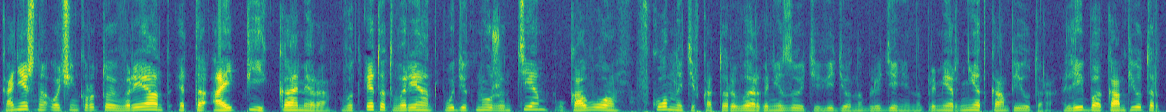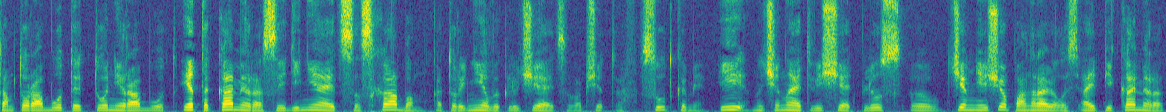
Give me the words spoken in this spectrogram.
Конечно, очень крутой вариант это IP-камера. Вот этот вариант будет нужен тем, у кого в комнате, в которой вы организуете видеонаблюдение, например, нет компьютера. Либо компьютер там то работает, то не работает. Эта камера соединяется с хабом, который не выключается вообще-то сутками и начинает вещать. Плюс, э, чем мне еще понравилась IP-камера,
